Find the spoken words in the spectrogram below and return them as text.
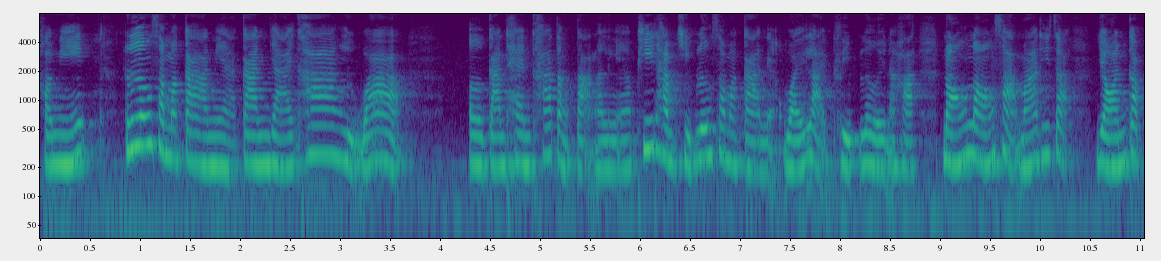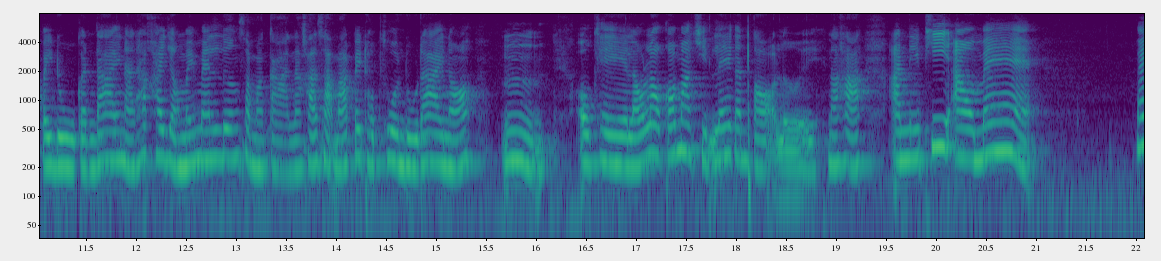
คราวนี้เรื่องสมการเนี่ย การย้ายข้างหรือว่า ออการแทนค่าต่างๆอะไรเงี้ยพี่ทำคลิปเรื่องสมการเนี่ยไว้หลายคลิปเลยนะคะ น้องๆสามารถที่จะย้อนกลับไปดูกันได้นะ ถ้าใครยังไม่แม่นเรื่องสมการนะคะ สามารถไปทบทวนดูได้เนาะอืมโอเค แล้วเราก็มาคิดเลขกันต่อเลยนะคะ อันนี้พี่เอาแม่ แม่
